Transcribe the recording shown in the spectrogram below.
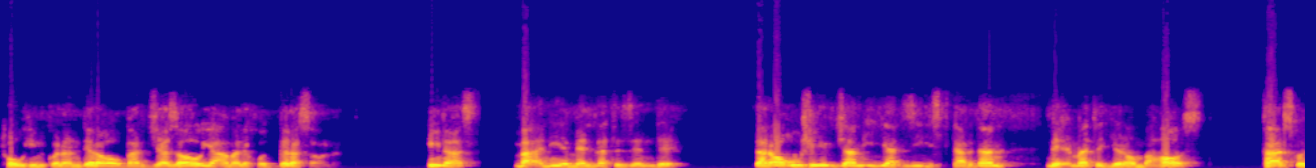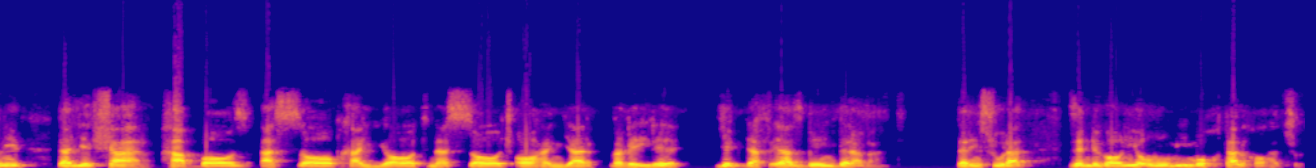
توهین کننده را بر جزای عمل خود برساند. این است معنی ملت زنده. در آغوش یک جمعیت زیست کردن نعمت گرانبهاست. فرض کنید در یک شهر خباز قصاب خیاط نساج آهنگر و غیره یک دفعه از بین بروند. در این صورت زندگانی عمومی مختل خواهد شد.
